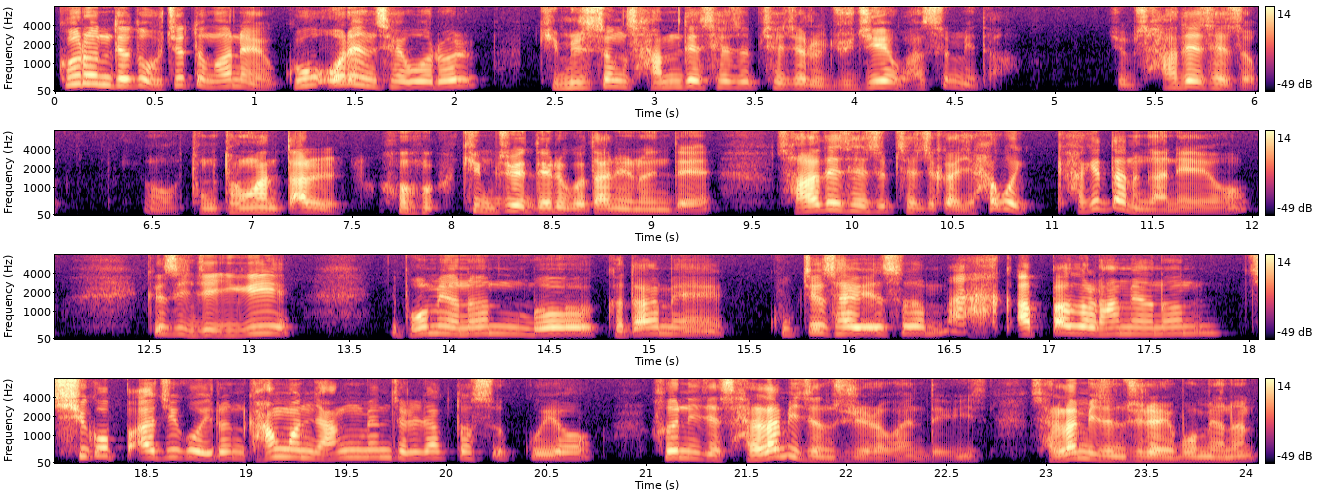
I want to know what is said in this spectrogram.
그런데도 어쨌든 간에 그 오랜 세월을 김일성 삼대 세습 체제를 유지해 왔습니다. 지금 사대 세습, 어, 통통한 딸 김주혜 데리고 다니는데 사대 세습 체제까지 하고 하겠다는 거 아니에요. 그래서 이제 이게 보면은 뭐 그다음에 국제사회에서 막 압박을 하면은 치고 빠지고 이런 강원 양면 전략도 썼고요. 흔히 이제 살라미 전술이라고 하는데 이 살라미 전술에 보면은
